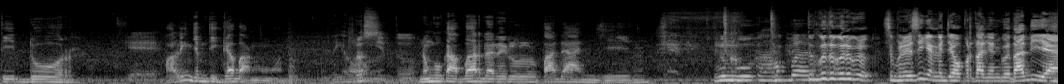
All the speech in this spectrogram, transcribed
Tidur. Oke. Paling jam 3 bangun. Terus gitu. Nunggu kabar dari lu pada anjing. Nunggu kabar. Tunggu tunggu tunggu. Sebenarnya sih nggak ngejawab pertanyaan gue tadi ya.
